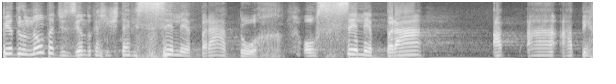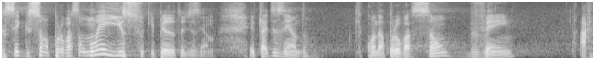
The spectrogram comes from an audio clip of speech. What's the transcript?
Pedro não está dizendo que a gente deve celebrar a dor ou celebrar a, a, a perseguição, a aprovação. Não é isso que Pedro está dizendo. Ele está dizendo que quando a aprovação vem, a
